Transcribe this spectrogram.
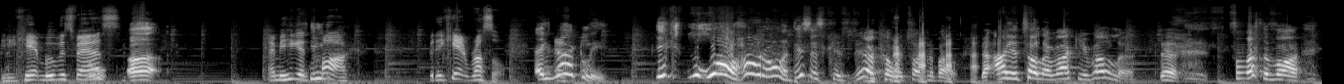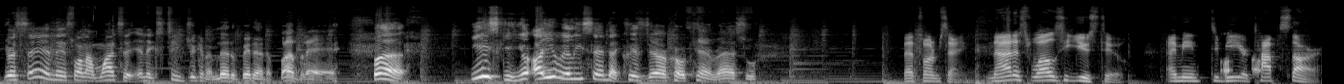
He can't move as fast. Uh, I mean, he can He- talk, but he can't wrestle. Exactly. He, whoa, hold on. This is Chris Jericho we're talking about. The Ayatollah Rocky Roller. The first of all, you're saying this while I'm watching NXT drinking a little bit of the bubbly. But Yeeski, are you really saying that Chris Jericho can't wrestle? That's what I'm saying. Not as well as he used to. I mean, to be your top star.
